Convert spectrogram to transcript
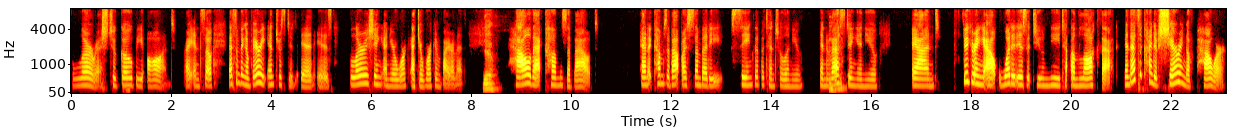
flourish, to go beyond, right? And so that's something I'm very interested in is flourishing and your work at your work environment. Yeah. How that comes about. And it comes about by somebody seeing the potential in you, mm-hmm. investing mm-hmm. in you, and figuring out what it is that you need to unlock that and that's a kind of sharing of power,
